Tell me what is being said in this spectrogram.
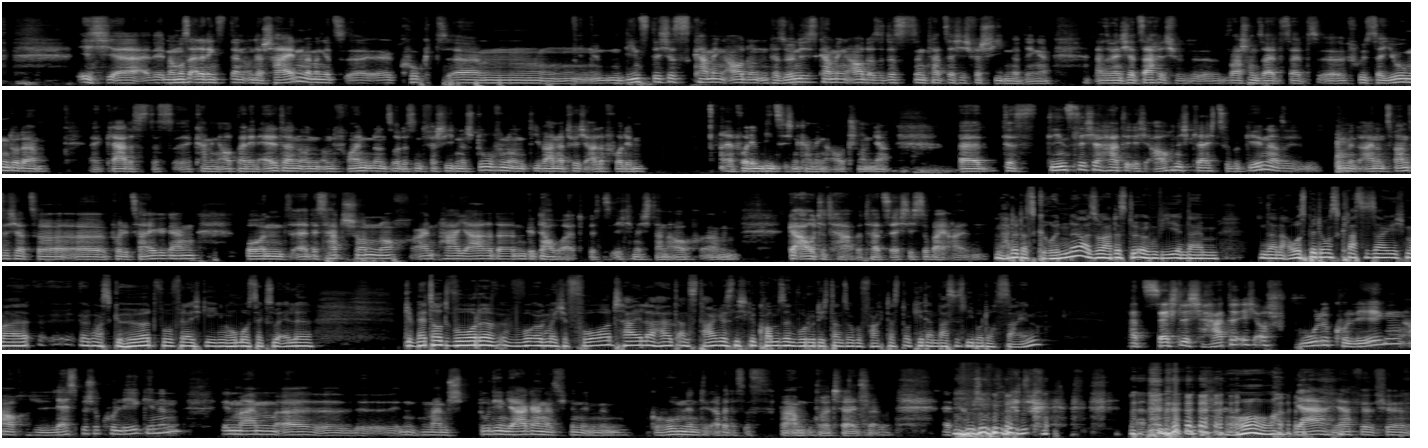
ich, äh, man muss allerdings dann unterscheiden, wenn man jetzt äh, guckt, ähm, ein dienstliches Coming Out und ein persönliches Coming Out. Also das sind tatsächlich verschiedene Dinge. Also wenn ich jetzt sage, ich äh, war schon seit seit äh, frühester Jugend oder äh, klar, das das äh, Coming Out bei den Eltern und, und Freunden und so, das sind verschiedene Stufen und die waren natürlich alle vor dem vor dem dienstlichen Coming Out schon, ja. Äh, das Dienstliche hatte ich auch nicht gleich zu Beginn. Also ich bin mit 21 ja zur äh, Polizei gegangen und äh, das hat schon noch ein paar Jahre dann gedauert, bis ich mich dann auch ähm, geoutet habe, tatsächlich so bei allen. Und hatte das Gründe? Also hattest du irgendwie in deinem in deiner Ausbildungsklasse, sage ich mal, irgendwas gehört, wo vielleicht gegen Homosexuelle gewettert wurde, wo irgendwelche Vorurteile halt ans Tageslicht gekommen sind, wo du dich dann so gefragt hast, okay, dann lass es lieber doch sein? Tatsächlich hatte ich auch schwule Kollegen, auch lesbische Kolleginnen in meinem, äh, in meinem Studienjahrgang. Also ich bin im, im gehobenen, aber das ist Beamtendeutsch, ja. Ich sage. oh. Ja, ja, für, für,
